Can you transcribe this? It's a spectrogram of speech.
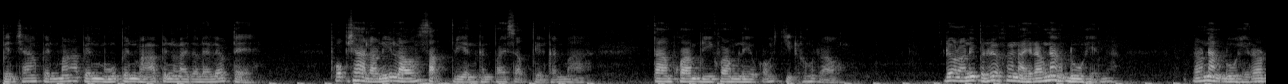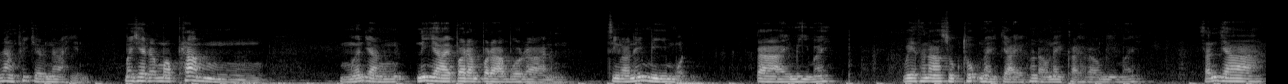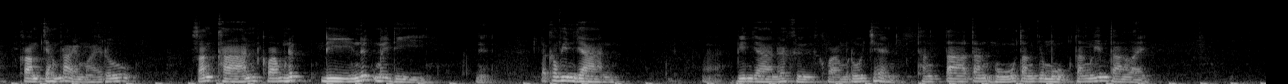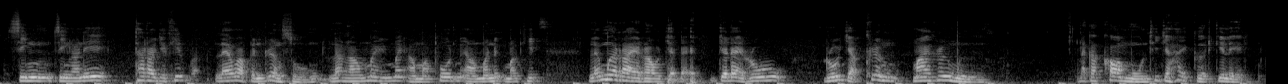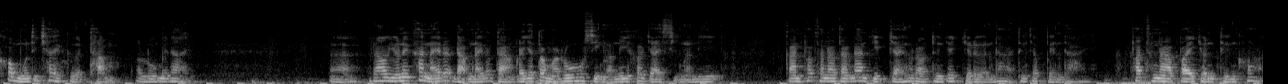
เป็นช้างเป็นม้าเป็นหมูเป็นหมาเป็นอะไรต่ออะไรแล้วแต่ภพชาติเหล่านี้เราสับเปลี่ยนกันไปสับเปลี่ยนกันมา ตามความดีความเลวของจิตของเรา เรื่องเหล่านี้เป็นเรื่องข้างในเรานั่งดูเห็นเรานั่งดูเห็นเรานั่งพิจารณาเห็น ไม่ใช่เรามาพร่ำเหมือนอย่างนิยายปรัมปราโบราณสิ่งเหล่านี้มีหมดกายมีไหมเวทนาสุขทุกข์ในใจของเราในกายเรามีไหมสัญญา ความจำได้หมายรู้ สังขารความนึกดีนึกไม่ดีเนี่ยแล้วก็วิญญาณวิญญาณก็คือความรู้แจ้งทางตาทางหูทางจมูกทางลิ้นทางอะไรสิ่งสิ่งเหล่านี้ถ้าเราจะคิดแล้วว่าเป็นเรื่องสูง แล้วเราไม่ไม่เอามาพูดไม่เอามานึกมาคิด แล้วเมื่อไรเราจะได้จะได้รู้รู้จักเครื่องไม้เครื่องมือ แล้วก็ข้อมูลที่จะให้เกิดกิเลสข้อมูลที่ใช่เกิดธรรมเรารู้ไม่ได้ เราอยู่ในขั้นไหนระดับไหนก็ตาม เราจะต้องมารู้สิ่งเหล่านี้เข้าใจสิ่งเหล่านี้ การพัฒนาทางด้านจิตใจของเราถึงจะเจริญได้ถึงจะเป็นได้ พัฒนาไปจนถึงข้อ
